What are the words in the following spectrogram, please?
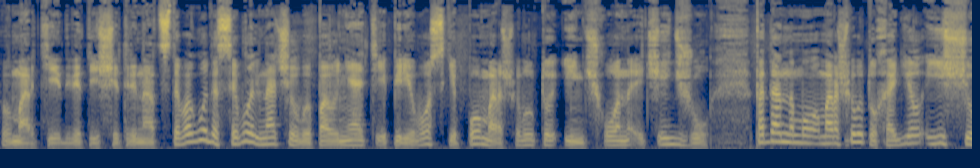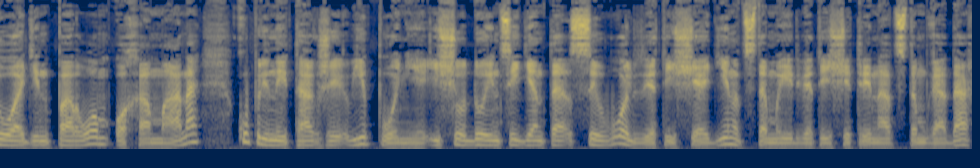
в марте 2013 года, Севоль начал выполнять перевозки по маршруту Инчхон-Чейджу. По данному маршруту ходил еще один паром Охамана, купленный также в Японии. Еще до инцидента Севоль в 2011 и 2013 годах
